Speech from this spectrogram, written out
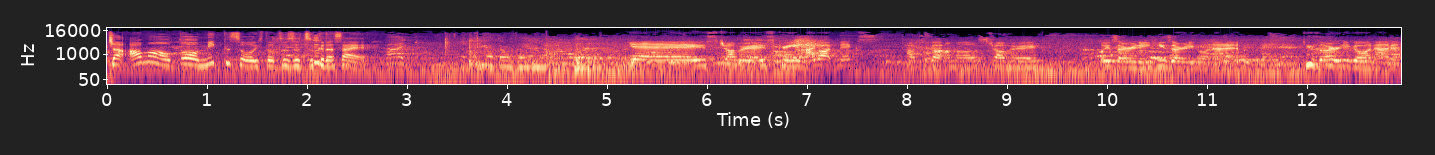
じゃあ、アマオとミックスを一つずつください。Yay, strawberry ice cream. I got mix. Tatsu got amao strawberry. Oh, he's already, he's already going at it. He's already going at it.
